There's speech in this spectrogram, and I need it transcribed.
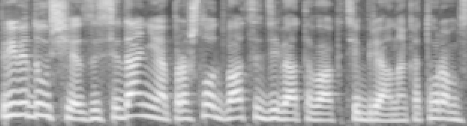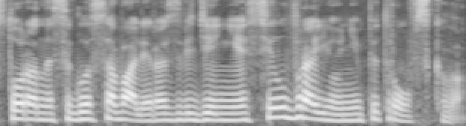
Предыдущее заседание прошло 29 октября, на котором стороны согласовали разведение сил в районе Петровского.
